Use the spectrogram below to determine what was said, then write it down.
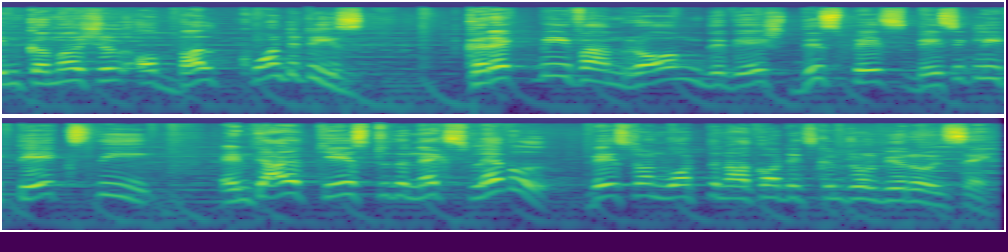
in commercial or bulk quantities. Correct me if I'm wrong, Divyesh. This bas- basically takes the entire case to the next level based on what the Narcotics Control Bureau is saying.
